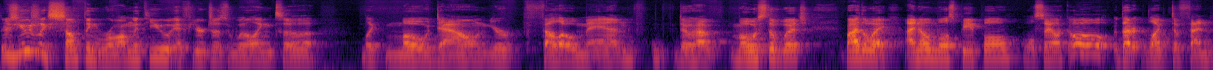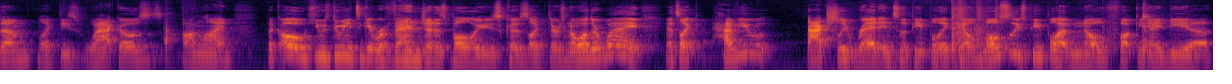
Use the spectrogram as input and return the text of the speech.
There's usually something wrong with you if you're just willing to like mow down your fellow man to have most of which by the way i know most people will say like oh that like defend them like these wackos online. Like oh he was doing it to get revenge at his bullies because like there's no other way. It's like have you actually read into the people they killed? Most of these people have no fucking idea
